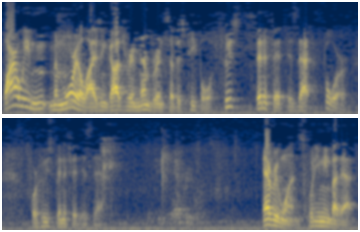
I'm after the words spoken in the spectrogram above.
Why are we memorializing God's remembrance of his people? Whose benefit is that for? For whose benefit is that? Everyone's. Everyone's. What do you mean by that?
